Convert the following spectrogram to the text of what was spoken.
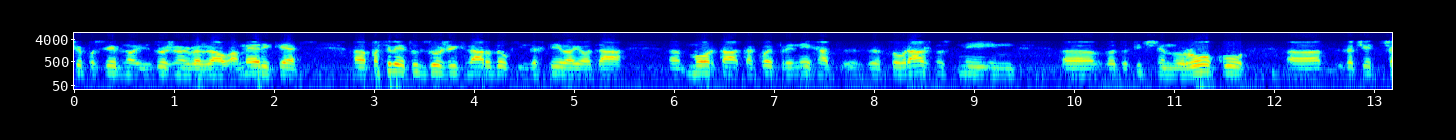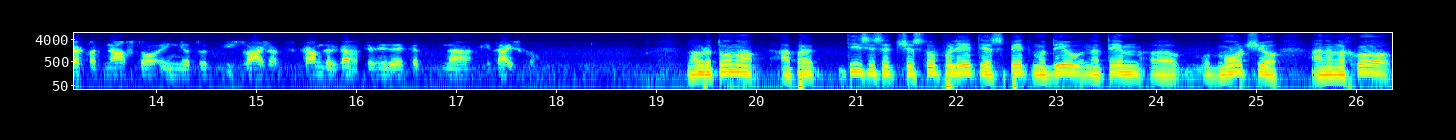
še posebno iz Združenih držav Amerike, uh, pa seveda tudi Združenih narodov, ki zahtevajo, da uh, morata takoj prenehati z sovražnostmi in uh, v dotičnem roku uh, začeti črpati nafto in jo tudi izvažati, kam drugam, seveda, kot na Kitajsko. Dobro, Tomo, a pa ti si se čez to poletje spet modil na tem uh, območju, a nam lahko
